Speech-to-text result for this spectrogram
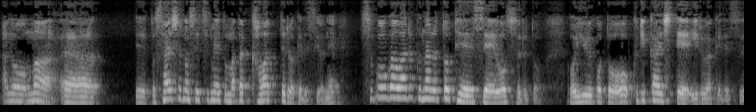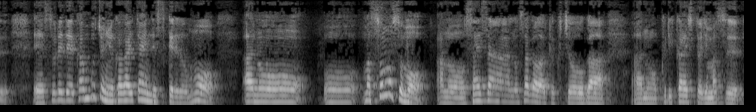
あの、まあ、えーえーと、最初の説明とまた変わってるわけですよね。都合が悪くなると訂正をするということを繰り返しているわけです。えーそれで官房長に伺いたいんですけれども、あの、おまあ、そもそも、あの、再三、あの、佐川局長が、あの、繰り返しております、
